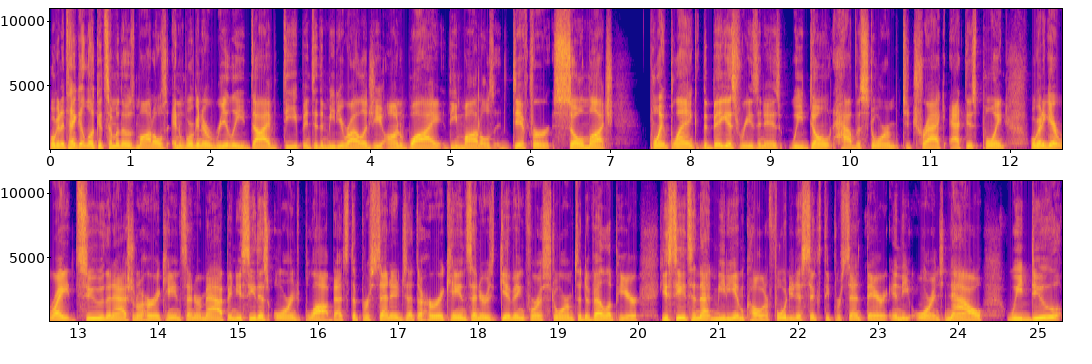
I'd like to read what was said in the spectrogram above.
We're going to take a look at some of those models and we're going to really dive deep into the meteorology on why the models differ so much point blank, the biggest reason is we don't have a storm to track at this point. We're going to get right to the National Hurricane Center map, and you see this orange blob. That's the percentage that the Hurricane Center is giving for a storm to develop here. You see it's in that medium color, 40 to 60% there in the orange. Now, we do,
